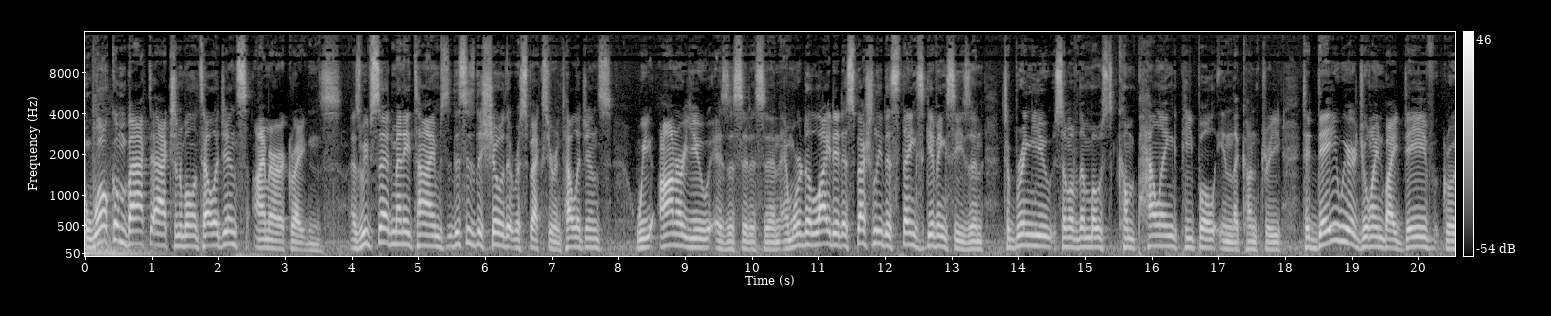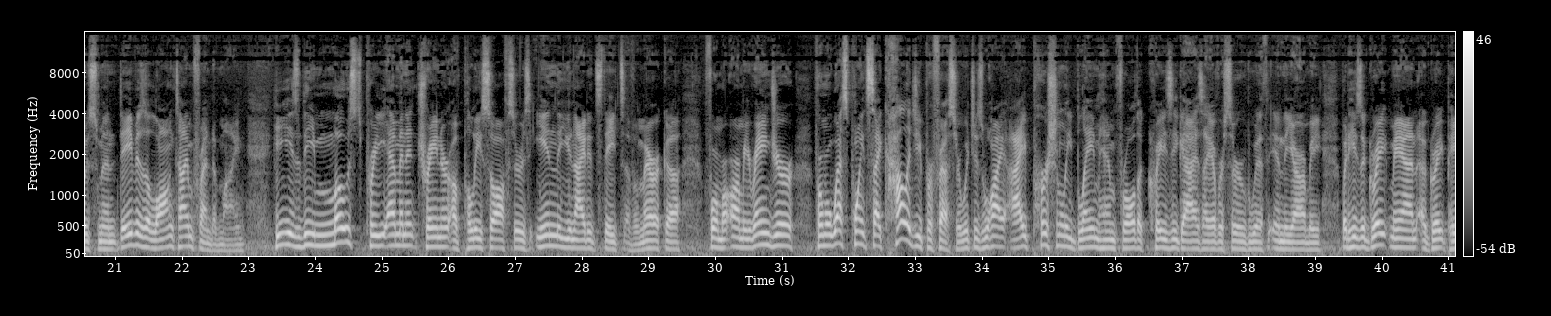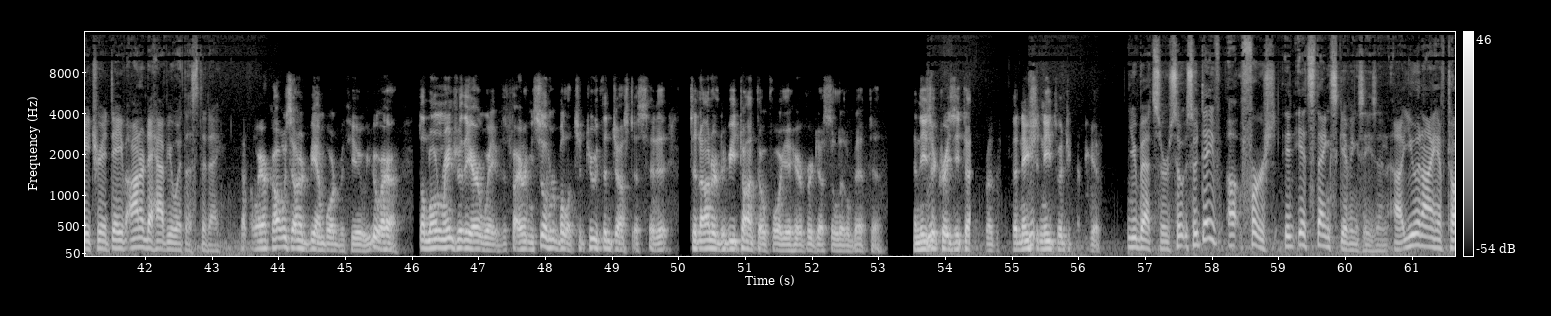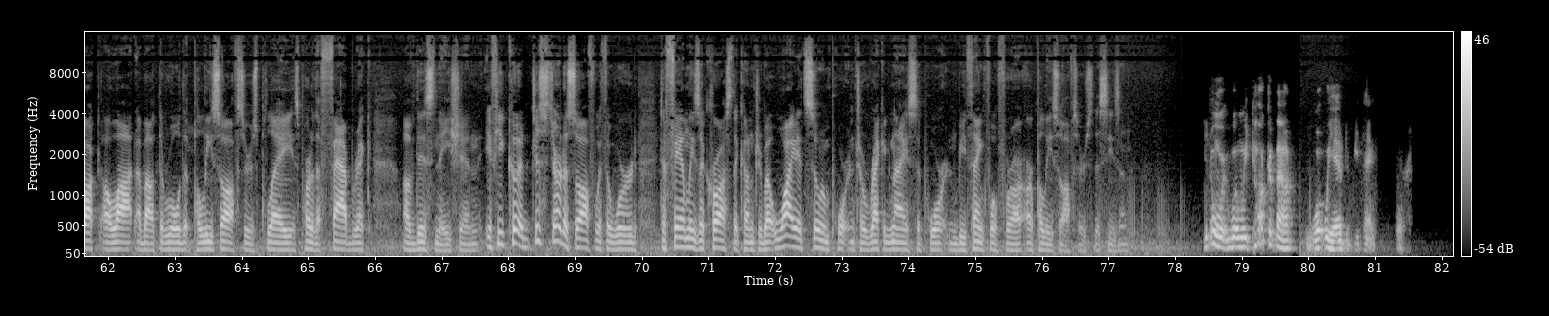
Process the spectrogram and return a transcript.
Welcome back to Actionable Intelligence. I'm Eric Greitens. As we've said many times, this is the show that respects your intelligence. We honor you as a citizen, and we're delighted, especially this Thanksgiving season, to bring you some of the most compelling people in the country. Today, we are joined by Dave Grossman. Dave is a longtime friend of mine. He is the most preeminent trainer of police officers in the United States of America former Army Ranger, former West Point psychology professor, which is why I personally blame him for all the crazy guys I ever served with in the Army. But he's a great man, a great patriot. Dave, honored to have you with us today. Eric, always honored to be on board with you. You are the Lone Ranger of the airwaves, firing silver bullets of truth and justice. it's an honor to be Tonto for you here for just a little bit. Uh, and these are crazy times, brother. The nation needs what you got to give. You bet, sir. So, so Dave, uh, first, it, it's Thanksgiving season. Uh, you and I have talked a lot about the role that police officers play as part of the fabric of this nation. If you could, just start us off with a word to families across the country about why it's so important to recognize, support, and be thankful for our, our police officers this season. You know, when we talk about what we have to be thankful for,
